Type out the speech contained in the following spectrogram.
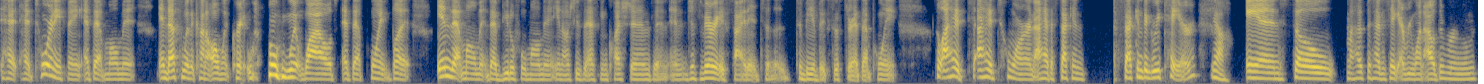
had had tore anything at that moment. And that's when it kind of all went cra- went wild at that point. But in that moment, that beautiful moment, you know, she was asking questions and and just very excited to to be a big sister at that point. So I had I had torn, I had a second second degree tear. Yeah. And so my husband had to take everyone out of the room,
